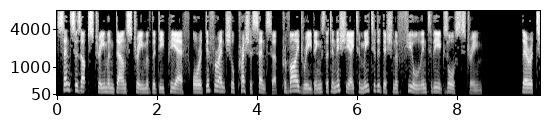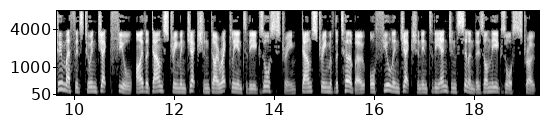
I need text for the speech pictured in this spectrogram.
Sensors upstream and downstream of the DPF or a differential pressure sensor provide readings that initiate a metered addition of fuel into the exhaust stream. There are two methods to inject fuel, either downstream injection directly into the exhaust stream, downstream of the turbo, or fuel injection into the engine cylinders on the exhaust stroke.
